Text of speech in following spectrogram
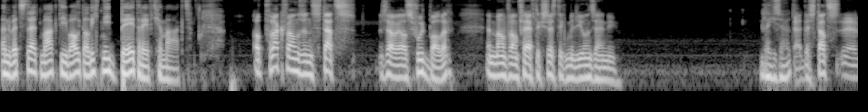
een wedstrijd maakt die Wout allicht niet beter heeft gemaakt. Op vlak van zijn stats zou hij als voetballer een man van 50, 60 miljoen zijn nu. Leg eens uit. Ja, de stads uh,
